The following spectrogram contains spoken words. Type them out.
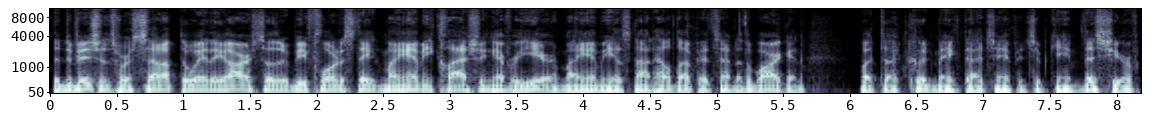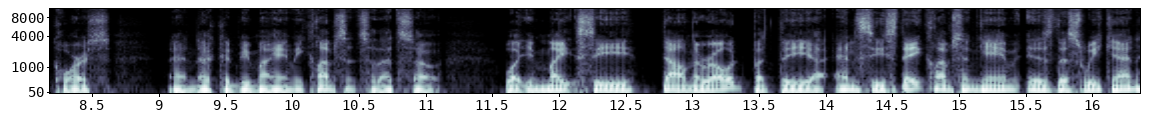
the divisions were set up the way they are so that it would be Florida State and Miami clashing every year. And Miami has not held up its end of the bargain, but uh, could make that championship game this year, of course, and uh, could be Miami Clemson. So that's uh, what you might see down the road. But the uh, NC State Clemson game is this weekend.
